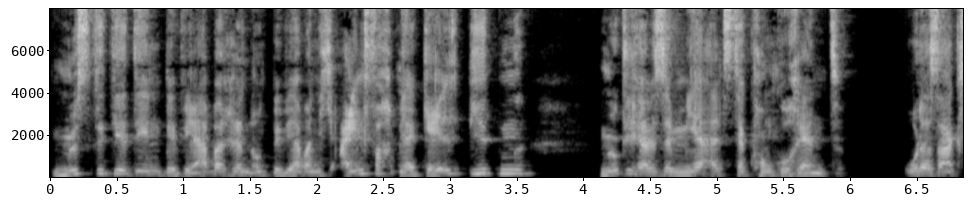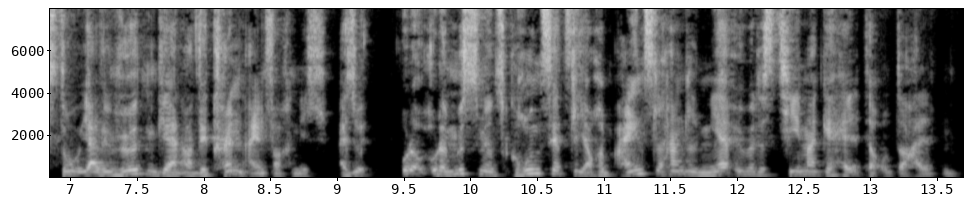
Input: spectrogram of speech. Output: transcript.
müsstet ihr den Bewerberinnen und Bewerbern nicht einfach mehr Geld bieten, möglicherweise mehr als der Konkurrent? Oder sagst du, ja, wir würden gern, aber wir können einfach nicht? Also, oder, oder müssen wir uns grundsätzlich auch im Einzelhandel mehr über das Thema Gehälter unterhalten?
